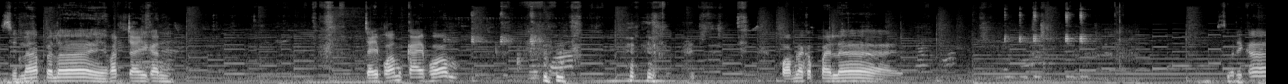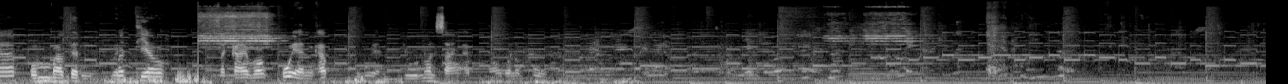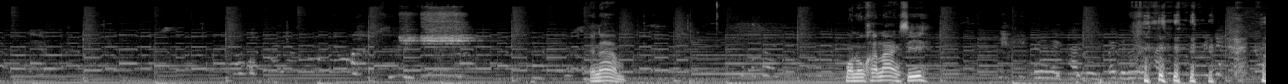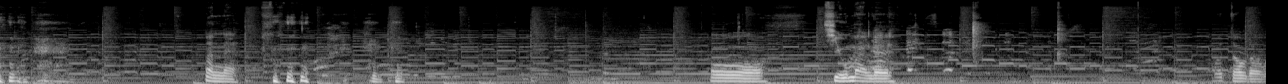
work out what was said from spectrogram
เสร็จแล้วไปเลย วัดใจกัน ใจพร้อม กายพร้อมๆไม่ พร้อมแล้วก็ไปเลย สวัสดีครับ ผมบาเตินมาเที่ยวสกายวอล์กผู้แอนครับผู้แอนอยู่นนสังครับหนองบัวลำพูไอ้น้ำมองลงข้างล่างสิ นไรค่ะนั่นแหละโอ้ชิวมากเลยโอ้โตดอก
